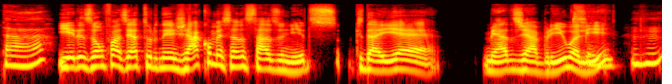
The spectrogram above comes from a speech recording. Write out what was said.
tá. e eles vão fazer a turnê já começando nos Estados Unidos, que daí é meados de abril ali, Sim. Uhum,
